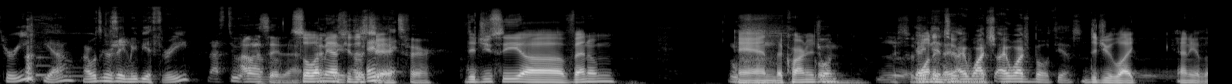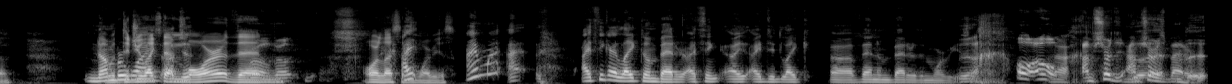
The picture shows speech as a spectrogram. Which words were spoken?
three. Yeah, I was gonna say maybe a three. That's too. I would say that. So let I me ask you this, Jay. It's fair. Did you see uh, Venom and the Carnage one? Yeah, I, did. I watched. I watched both. Yes. Did you like any of them? Number. Did you like them just, more than bro, bro. or less than I, Morbius? I, I I think I liked them better. I think I, I did like uh, Venom better than Morbius. Ugh. Oh oh, Ugh. I'm sure. I'm sure it's better.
